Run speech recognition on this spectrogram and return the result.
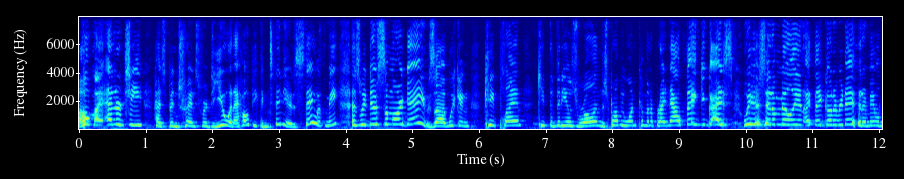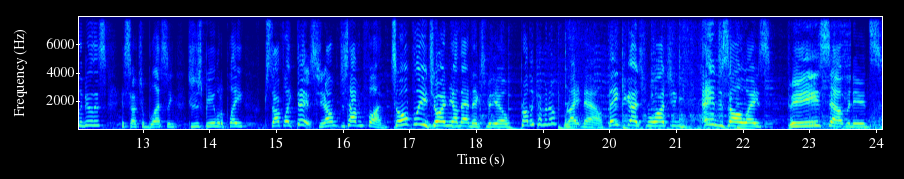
I hope my energy has been transferred to you and I hope you continue to stay with me as we do some more games. Uh, we can keep playing, keep the videos rolling. There's probably one coming up right now. Thank you guys. We just hit a million. I thank God every day that I'm able to do this. It's such a blessing to just be able to play stuff like this, you know, just having fun. So hopefully you join me on that next video, probably coming up right now. Thank you guys for watching, and as always, peace out, my dudes.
